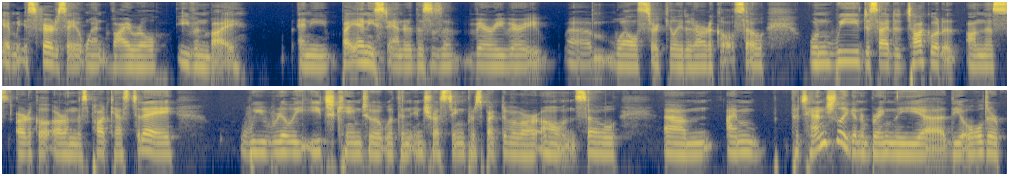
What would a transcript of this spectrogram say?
i mean it's fair to say it went viral even by any by any standard. This is a very very um, well circulated article. So when we decided to talk about it on this article or on this podcast today we really each came to it with an interesting perspective of our own. So um, i'm potentially going to bring the uh, the older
